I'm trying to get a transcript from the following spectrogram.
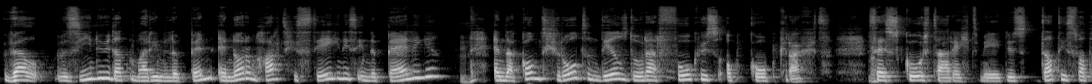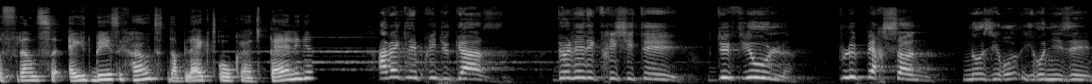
Wel, we zien nu dat Marine Le Pen enorm hard gestegen is in de peilingen. Mm-hmm. En dat komt grotendeels door haar focus op koopkracht. Zij scoort daar echt mee. Dus dat is wat de Fransen echt bezighoudt. Dat blijkt ook uit peilingen. Avec les prix du gaz, de l'électricité, du fuel, plus personne n'ose ironiser.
